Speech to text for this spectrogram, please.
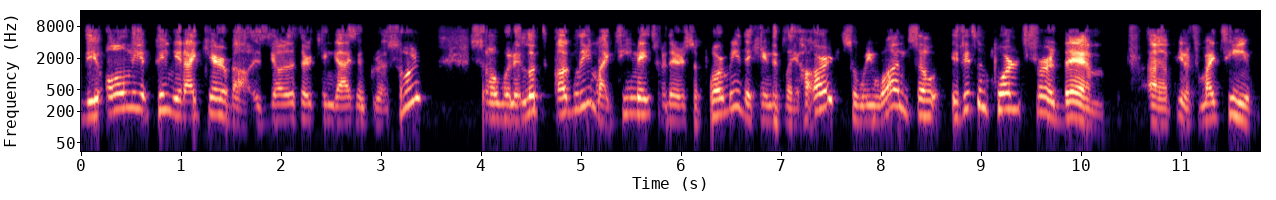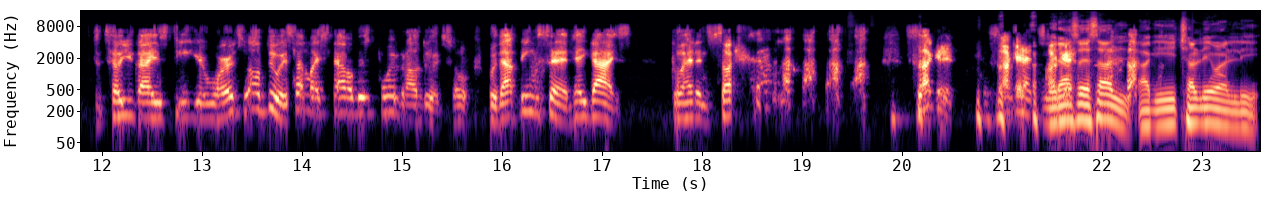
the only opinion I care about is the other 13 guys in Cruz Azul. So when it looked ugly, my teammates were there to support me. They came to play hard, so we won. So if it's important for them, uh, you know, for my team to tell you guys to eat your words, I'll do it. It's not my style at this point, but I'll do it. So with that being said, hey guys, go ahead and suck, suck it, suck it, suck Mira. César, aquí Charlie Marley.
